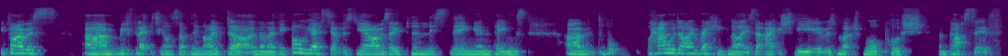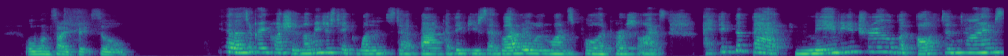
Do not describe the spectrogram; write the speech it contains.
if i was um, reflecting on something i've done and i think oh yes it was yeah i was open and listening and things um, how would i recognize that actually it was much more push and passive or one size fits all yeah, that's a great question. Let me just take one step back. I think you said, well, everyone wants pull and personalized. I think that that may be true, but oftentimes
